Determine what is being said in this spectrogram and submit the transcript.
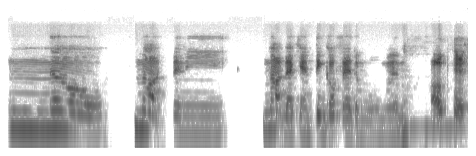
No, not any not that I can think of at the moment. Okay.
